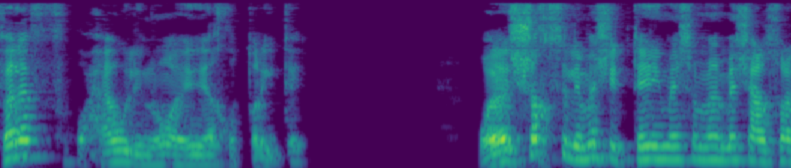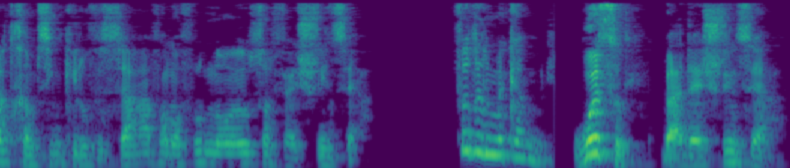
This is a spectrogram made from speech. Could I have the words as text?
فلف وحاول إن هو إيه ياخد طريق تاني. والشخص اللي ماشي التاني ماشي ماشي على سرعة 50 كيلو في الساعة فالمفروض إن هو يوصل في 20 ساعة. فضل مكمل. وصل بعد 20 ساعة.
